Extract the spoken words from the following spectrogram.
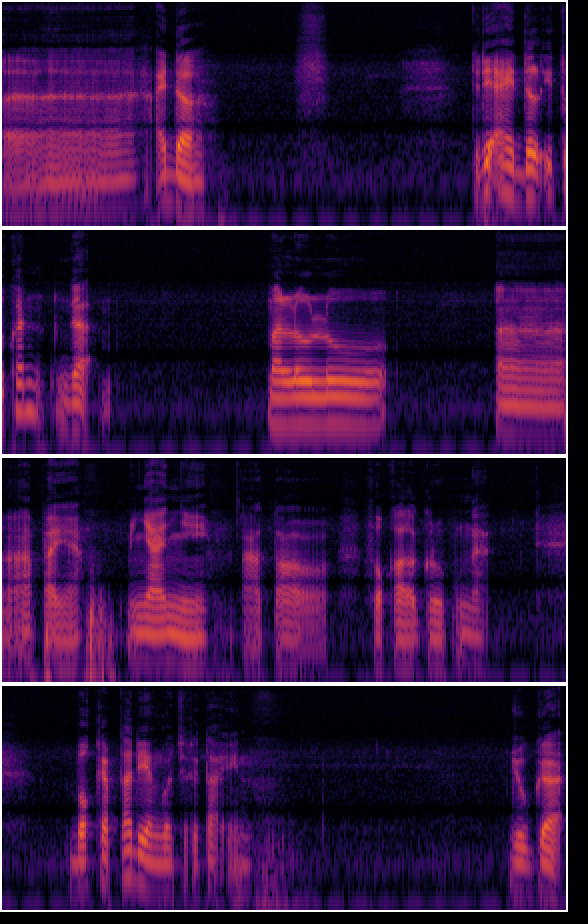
uh, idol. Jadi idol itu kan nggak melulu uh, apa ya menyanyi atau vokal grup enggak bokep tadi yang gue ceritain. Juga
